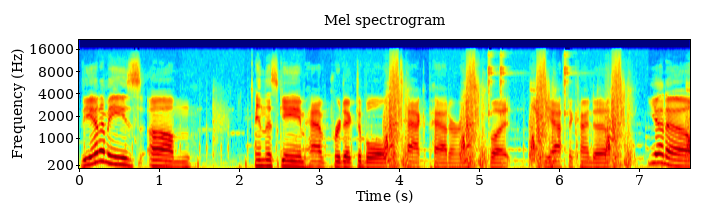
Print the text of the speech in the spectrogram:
The enemies um, in this game have predictable attack patterns, but you have to kind of, you know,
